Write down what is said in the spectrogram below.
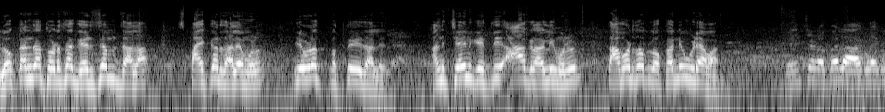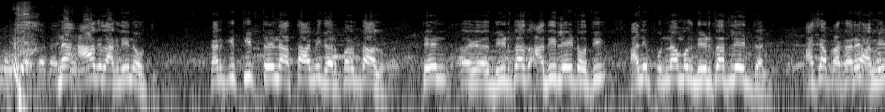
लोकांचा थोडासा गैरसमज झाला. स्पायकर झाल्यामुळं एवढंच फक्त हे झालेलं आणि चेन घेतली आग लागली म्हणून ताबडतोब लोकांनी उड्या मारल्या. ट्रेनच्या डब्याला आग लागली होती असं काही नाही आग लागली नव्हती. कारण की ती ट्रेन आता आम्ही घरपर्यंत आलो. ट्रेन दीड तास आधी लेट होती आणि पुन्हा मग दीड तास लेट झाली. अशा प्रकारे आम्ही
